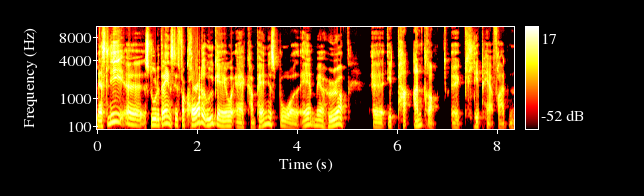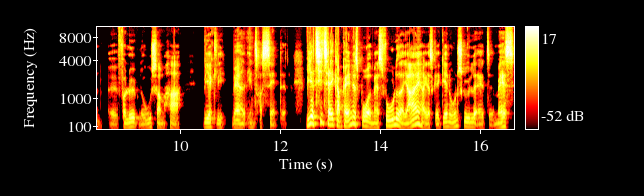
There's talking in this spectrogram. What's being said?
Lad os lige øh, slutte dagens lidt forkortet udgave af kampagnesporet af med at høre øh, et par andre øh, klip her fra den øh, forløbende uge, som har virkelig været interessante. Vi har tit taget kampagnesporet, Mads Fuglet og jeg, og jeg skal igen undskylde, at øh, Mads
